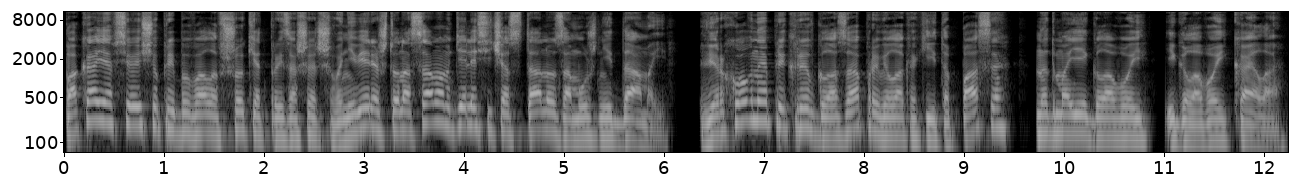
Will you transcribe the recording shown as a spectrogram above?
Пока я все еще пребывала в шоке от произошедшего, не веря, что на самом деле сейчас стану замужней дамой. Верховная, прикрыв глаза, провела какие-то пасы над моей головой и головой Кайла.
